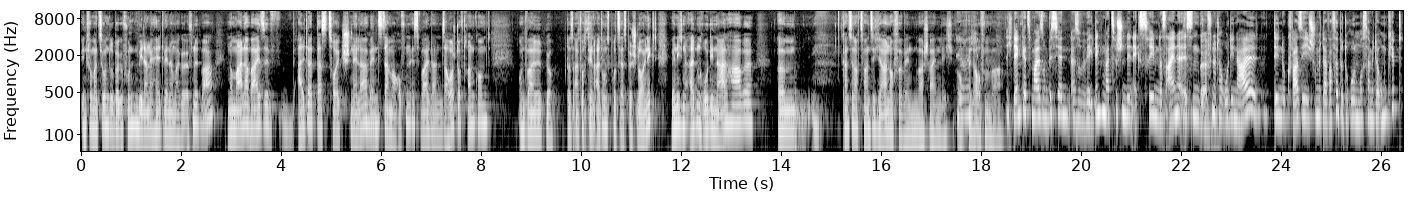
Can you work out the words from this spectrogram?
Informationen darüber gefunden, wie lange er hält, wenn er mal geöffnet war. Normalerweise altert das Zeug schneller, mhm. wenn es da mal offen ist, weil dann Sauerstoff drankommt und weil ja, das einfach den Alterungsprozess beschleunigt. Wenn ich einen alten Rodinal habe, ähm, kannst du nach 20 Jahren noch verwenden wahrscheinlich, auch Ja, wenn der ich- offen war. Ich denke jetzt mal so ein bisschen, also wir denken mal zwischen den Extremen. Das eine ist ein geöffneter Rodinal, den du quasi schon mit der Waffe bedrohen musst, damit er umkippt.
